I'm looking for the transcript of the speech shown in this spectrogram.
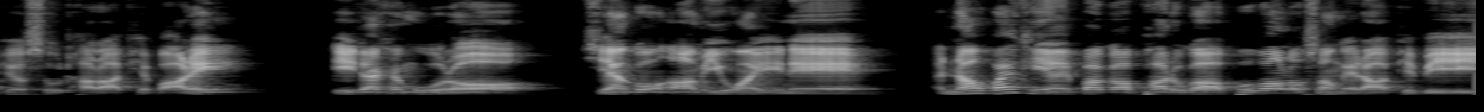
ပြောဆိုထားတာဖြစ်ပါတယ်။ဒီတိုက်ခိုက်မှုကတော့ရန်ကုန်အာမီဝိုင်းနဲ့အနောက်ပိုင်းခရိုင်ပါကဖားတို့ကပူးပေါင်းလှုပ်ဆောင်ခဲ့တာဖြစ်ပြီး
